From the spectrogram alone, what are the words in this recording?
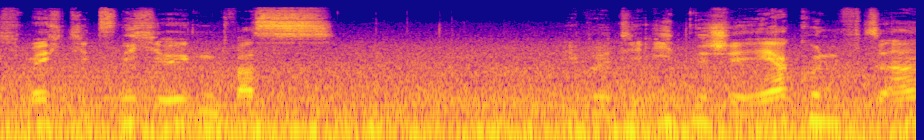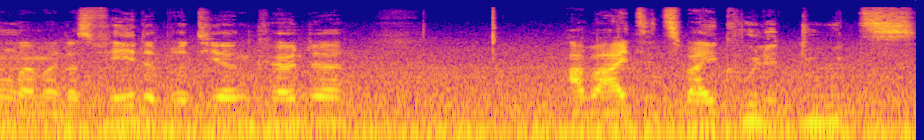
Ich möchte jetzt nicht irgendwas über die ethnische Herkunft sagen, weil man das fehlinterpretieren könnte. Aber halt so zwei coole Dudes.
